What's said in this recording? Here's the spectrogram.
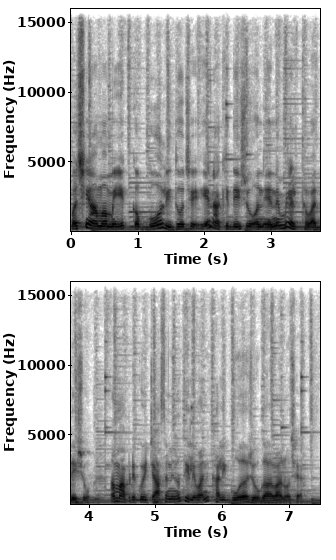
પછી આમાં મેં એક કપ ગોળ લીધો છે, એ નાખી દઈશું અને એને મેલ્ટ થવા દઈશું. આમાં આપણે કોઈ ચાસણી નથી લેવાની, ખાલી ગોળ જ ઓગાળવાનો છે.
